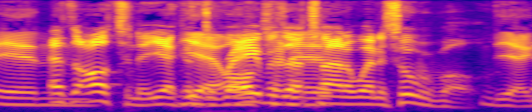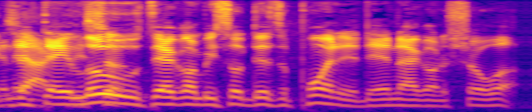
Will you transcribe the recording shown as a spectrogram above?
in As an alternate, yeah, because Yeah, the Ravens alternate. are trying to win the Super Bowl. Yeah, exactly. And if they So- lose, they're going to be so disappointed they're not going to show up.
